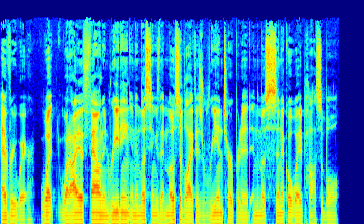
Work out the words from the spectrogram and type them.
everywhere. What what I have found in reading and in listening is that most of life is reinterpreted in the most cynical way possible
